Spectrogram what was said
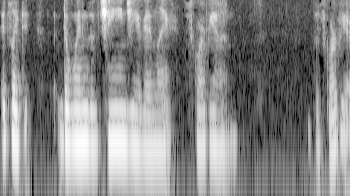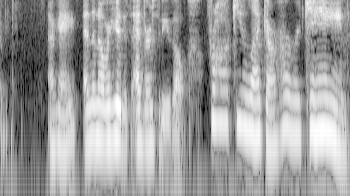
It's like the winds of change, even like Scorpion. The Scorpions. Okay. And then over here, this adversity is all rock you like a hurricane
